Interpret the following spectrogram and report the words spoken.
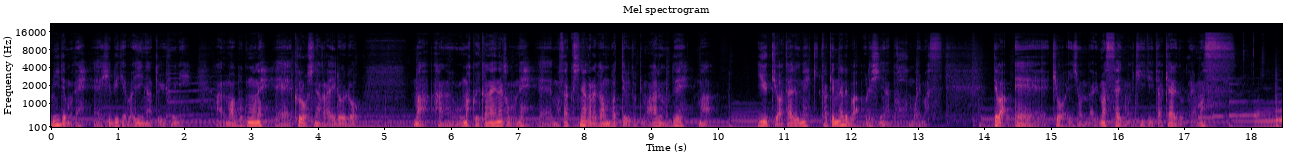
にでもね、え響けばいいなというふうにあの、まあ、僕もね、え苦労しながらいろいろまあ、あのうまくいかない中もね、えー、模索しながら頑張ってる時もあるので、まあ、勇気を与える、ね、きっかけになれば嬉しいなと思います。では、えー、今日は以上になります。最後まで聞いていただきありがとうございます。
